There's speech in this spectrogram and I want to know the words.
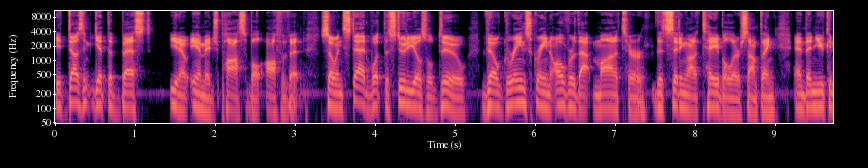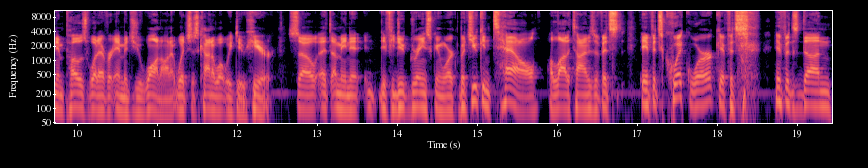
it doesn't get the best you know image possible off of it. So instead what the studios will do, they'll green screen over that monitor that's sitting on a table or something and then you can impose whatever image you want on it, which is kind of what we do here. So it, I mean it, if you do green screen work, but you can tell a lot of times if it's if it's quick work, if it's if it's done,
